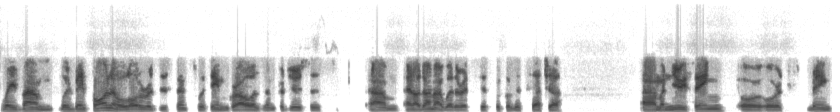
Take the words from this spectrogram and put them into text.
We've um, we've been finding a lot of resistance within growers and producers, um, and I don't know whether it's just because it's such a um, a new thing or, or it's being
